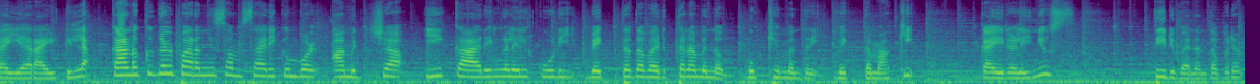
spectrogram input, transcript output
തയ്യാറായിട്ടില്ല. കണക്കുകൾ പറഞ്ഞ് സംസാരിക്കുമ്പോൾ അമിത്ഷാ ഈ കാര്യങ്ങളിൽ കൂടി വ്യക്തത വരുത്തണമെന്നും മുഖ്യമന്ത്രി വ്യക്തമാക്കി. കൈരളി ന്യൂസ് തിരുവനന്തപുരം.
